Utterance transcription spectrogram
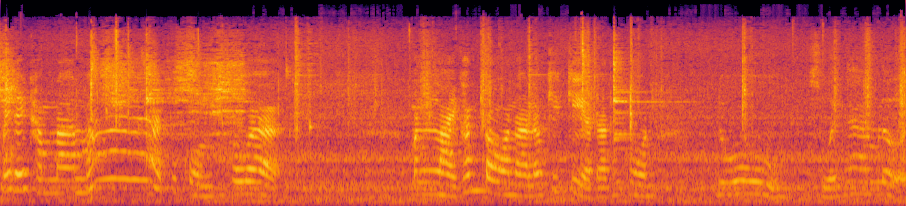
ไม่ได้ทำนานมากทุกคน เพราะว่า มันหลายขั้นตอนนะแล้วขี้เกียจอะทุกคน ดูสวยงามเลย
